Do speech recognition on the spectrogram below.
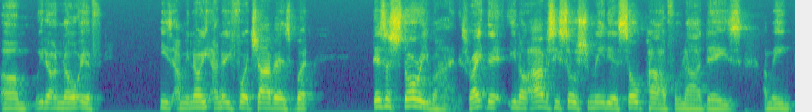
Um, we don't know if he's. I mean, no, I know he fought Chavez, but there's a story behind this, right? That you know, obviously, social media is so powerful nowadays. I mean,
